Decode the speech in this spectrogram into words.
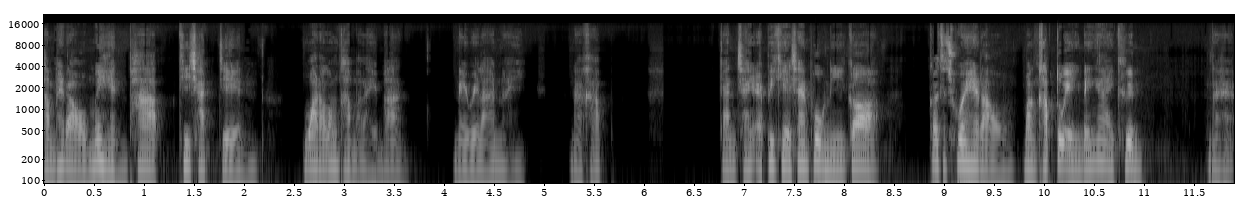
ทำให้เราไม่เห็นภาพที่ชัดเจน ว่าเราต้องทำอะไรบ้างในเวลาไหนนะครับ การใช้แอปพลิเคชันพวกนี้ก็ก็จะช่วยให้เราบังคับตัวเองได้ง่ายขึ้นนะฮะ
